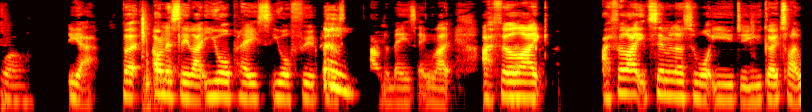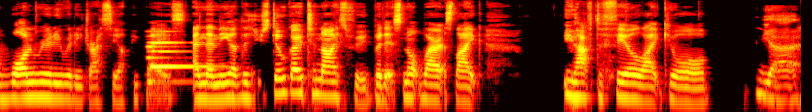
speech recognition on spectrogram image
Wow. Yeah, but honestly, like your place, your food place sound amazing. Like I feel like I feel like it's similar to what you do. You go to like one really, really dressy uppy place, and then the others you still go to nice food, but it's not where it's like you have to feel like you're Yeah.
